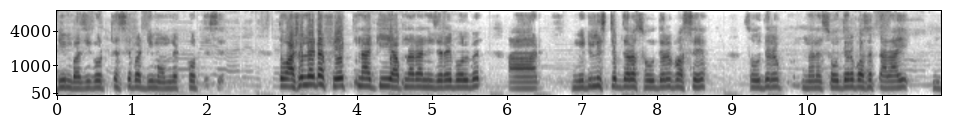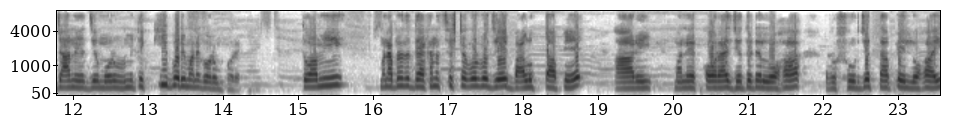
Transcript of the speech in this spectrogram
ডিম ভাজি করতেছে বা ডিম অমলেট করতেছে। তো আসলে এটা ফেক নাকি আপনারা নিজেরাই বলবেন? আর মিডল স্টেপ যারা সৌদি আরব আছে, সৌদি আরব মানে সৌদি আরব আছে, তারাই জানে যে মরুভূমিতে কি পরিমাণে গরম পড়ে। তো আমি মানে আপনাদের দেখানোর চেষ্টা করব যে বালুর তাপে আর এই মানে কড়াই, যেহেতু এটা লোহা, সূর্যের তাপে লোহায়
